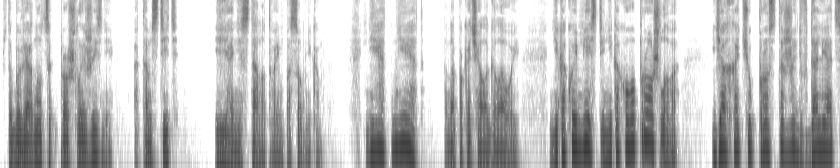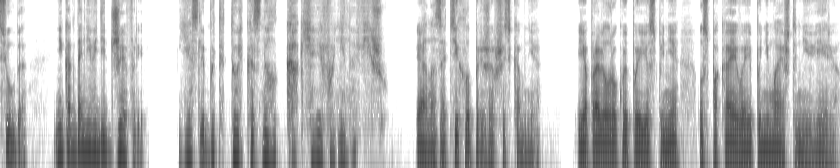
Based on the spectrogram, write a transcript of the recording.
Чтобы вернуться к прошлой жизни? Отомстить? И я не стану твоим пособником». «Нет, нет», — она покачала головой, — Никакой мести, никакого прошлого. Я хочу просто жить вдали отсюда, никогда не видеть Джеффри. Если бы ты только знал, как я его ненавижу». И она затихла, прижавшись ко мне. Я провел рукой по ее спине, успокаивая и понимая, что не верю.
